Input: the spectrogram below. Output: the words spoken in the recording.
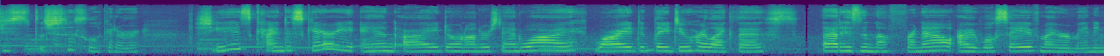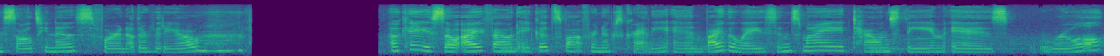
just just look at her she's kind of scary and i don't understand why why did they do her like this that is enough for now i will save my remaining saltiness for another video Okay, so I found a good spot for Nook's Cranny, and by the way, since my town's theme is rule,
